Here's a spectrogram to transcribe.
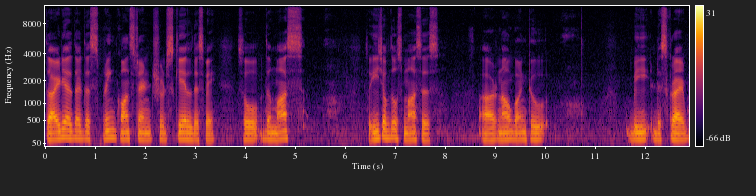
the idea is that the spring constant should scale this way. So, the mass, so each of those masses are now going to be described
